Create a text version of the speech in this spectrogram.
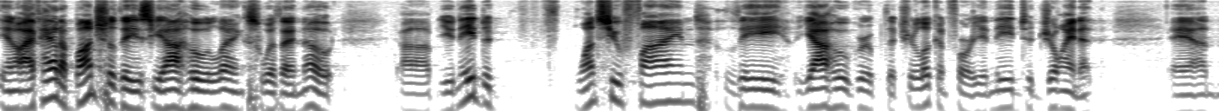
you know, I've had a bunch of these Yahoo links with a note. Uh, you need to once you find the Yahoo group that you're looking for, you need to join it. And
